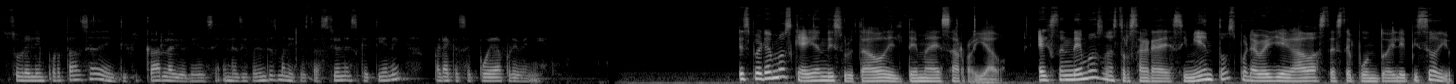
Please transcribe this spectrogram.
sobre la importancia de identificar la violencia en las diferentes manifestaciones que tiene para que se pueda prevenir. Esperamos que hayan disfrutado del tema desarrollado. Extendemos nuestros agradecimientos por haber llegado hasta este punto del episodio.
